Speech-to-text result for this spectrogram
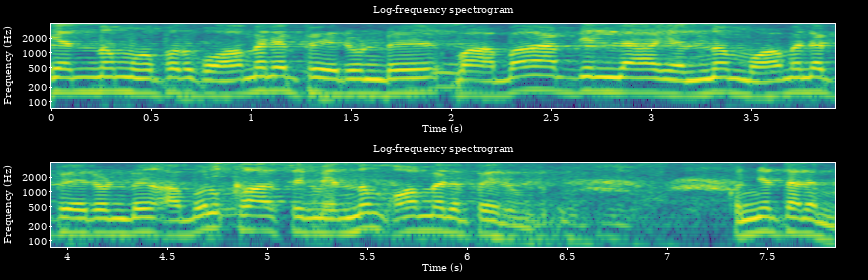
എന്നും മൂപ്പർ ഓമന പേരുണ്ട്. അബാ അബ്ദില്ല എന്നും ഓമന പേരുണ്ട്. അബുൽ ഖാസിം എന്നും ഓമന പേരുണ്ട്. കുഞ്ഞത്തലമ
